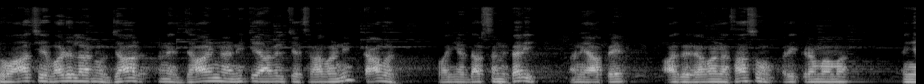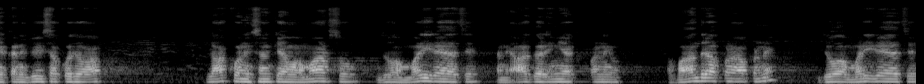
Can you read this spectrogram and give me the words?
તો આ છે વડલાનું ઝાડ અને ઝાડના નીચે આવેલ છે શ્રાવણની કાવડ. તો અહીંયા દર્શન કરી અને આપણે આગળ રવાના થશું પરિક્રમામાં. અહીંયા કને જોઈ શકો છો આપ. લાખોની સંખ્યામાં માણસો જોવા મળી રહ્યા છે અને આગળ અહીંયા અને વાંદરા પણ આપણને જોવા મળી રહ્યા છે.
